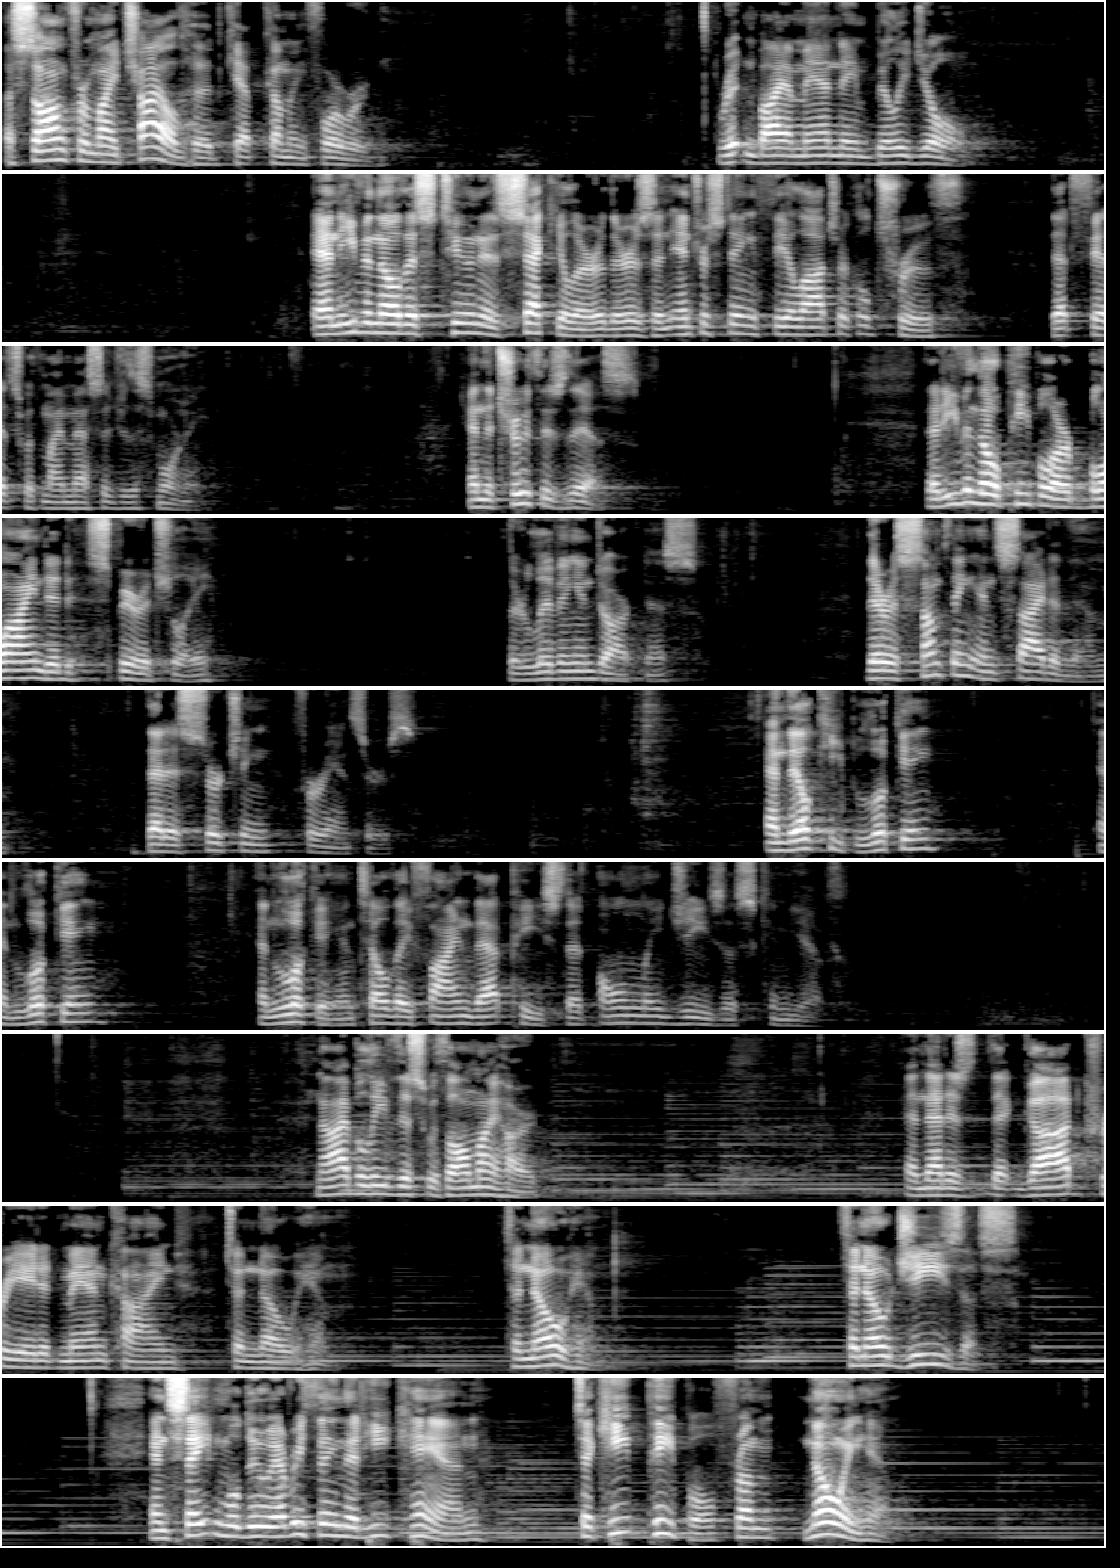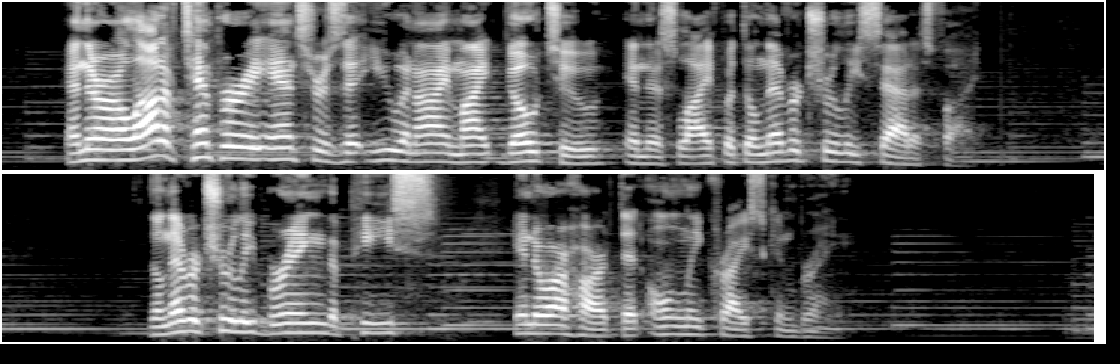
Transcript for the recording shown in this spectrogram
a song from my childhood kept coming forward, written by a man named Billy Joel. And even though this tune is secular, there's an interesting theological truth that fits with my message this morning. And the truth is this that even though people are blinded spiritually, they're living in darkness, there is something inside of them that is searching for answers. And they'll keep looking and looking and looking until they find that peace that only Jesus can give. Now, I believe this with all my heart and that is that God created mankind to know Him. To know Him. To know Jesus. And Satan will do everything that he can to keep people from knowing Him. And there are a lot of temporary answers that you and I might go to in this life, but they'll never truly satisfy. They'll never truly bring the peace into our heart that only Christ can bring.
